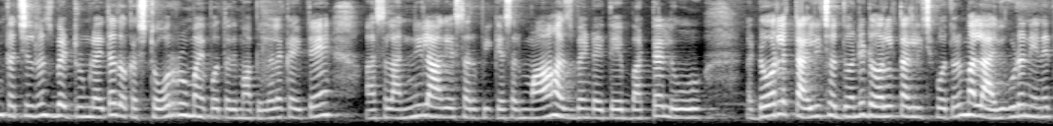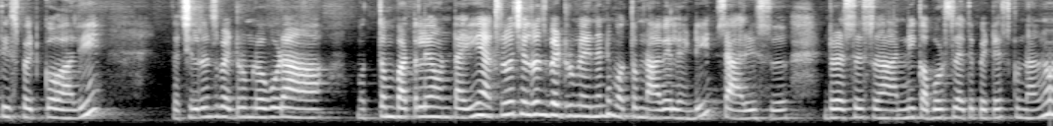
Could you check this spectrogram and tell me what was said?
ఇంకా చిల్డ్రన్స్ బెడ్రూమ్లో అయితే అది ఒక స్టోర్ రూమ్ అయిపోతుంది మా పిల్లలకైతే. అసలు అన్నీ లాగేస్తారు పీకేస్తారు. మా హస్బెండ్ అయితే బట్టలు డోర్లకు తగిలించొద్దు అంటే డోర్లకు తగిలించిపోతారు మళ్ళీ అవి కూడా నేనే తీసి పెట్టుకోవాలి. ఇంకా చిల్డ్రన్స్ బెడ్రూమ్లో కూడా మొత్తం బట్టలే ఉంటాయి. యాక్చువల్గా చిల్డ్రన్స్ బెడ్రూమ్లో ఏంటంటే మొత్తం నావేలేండి. శారీస్ డ్రెస్సెస్ అన్ని కబోర్డ్స్లో అయితే పెట్టేసుకున్నాను.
